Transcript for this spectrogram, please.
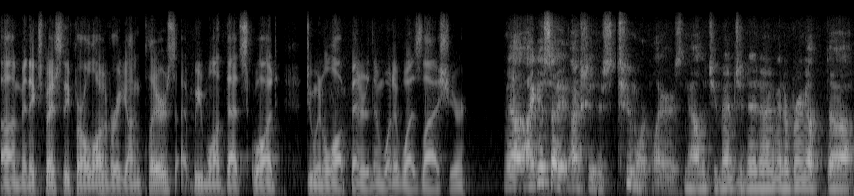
Um, and especially for a lot of our young players, uh, we want that squad doing a lot better than what it was last year. Yeah, I guess I actually there's two more players now that you mentioned it. And I'm going to bring up the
